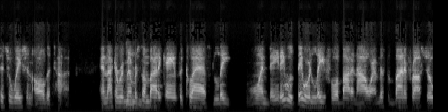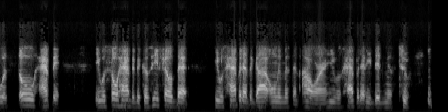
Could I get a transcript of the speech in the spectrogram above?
situation all the time. And I can remember mm-hmm. somebody came to class late one day. They was they were late for about an hour and Mr. Bonnie Frostro was so happy. He was so happy because he felt that he was happy that the guy only missed an hour and he was happy that he did miss two.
